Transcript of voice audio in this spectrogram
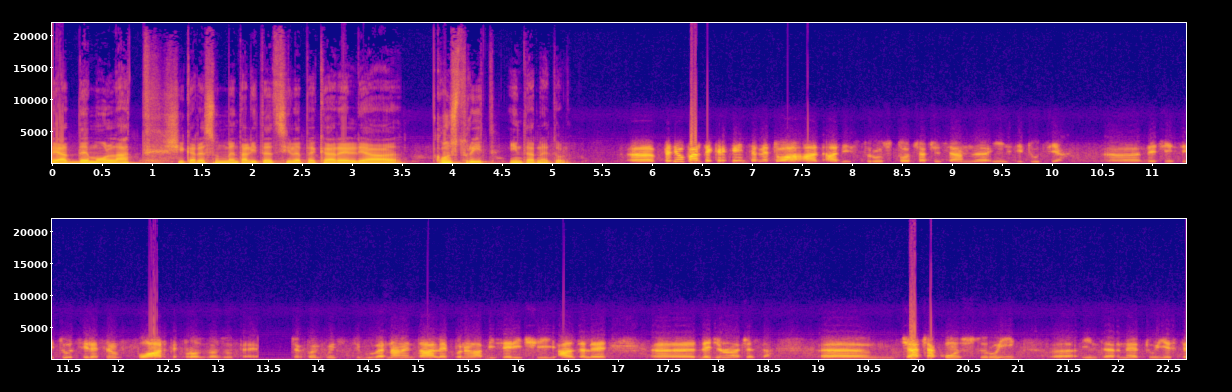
le-a demolat și care sunt mentalitățile pe care le-a construit internetul? Pe de o parte, cred că internetul a, a, a distrus tot ceea ce înseamnă instituția. Deci instituțiile sunt foarte prost văzute, începând cu instituții guvernamentale până la biserici și altele de genul acesta. Ehm, ceea ce a construit uh, internetul este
